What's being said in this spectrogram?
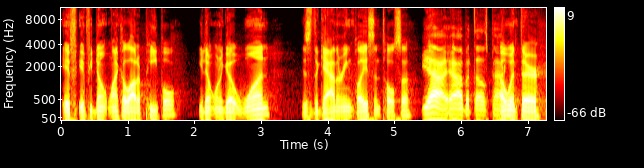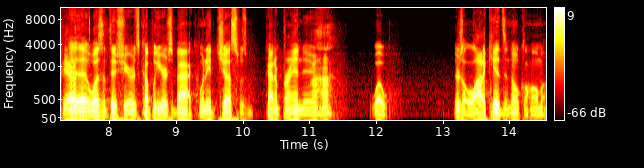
if if you don't like a lot of people, you don't want to go. One is the Gathering Place in Tulsa. Yeah, yeah. I bet that was packed. I went there. Yeah. Uh, it wasn't this year. It was a couple years back when it just was kind of brand new. Uh-huh. Whoa, there's a lot of kids in Oklahoma,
